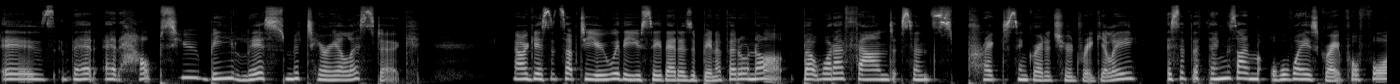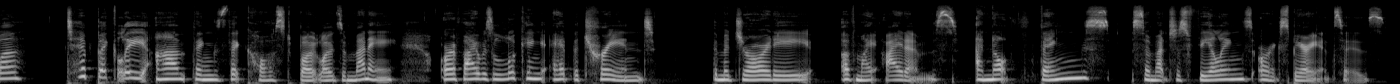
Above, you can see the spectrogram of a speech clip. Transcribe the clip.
is that it helps you be less materialistic. Now, I guess it's up to you whether you see that as a benefit or not. But what I've found since practicing gratitude regularly is that the things I'm always grateful for typically aren't things that cost boatloads of money. Or if I was looking at the trend, the majority of my items are not things so much as feelings or experiences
